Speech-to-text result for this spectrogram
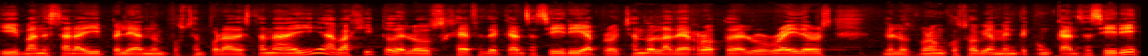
y van a estar ahí peleando en postemporada. Están ahí abajito de los jefes de Kansas City, aprovechando la derrota de los Raiders, de los Broncos obviamente con Kansas City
